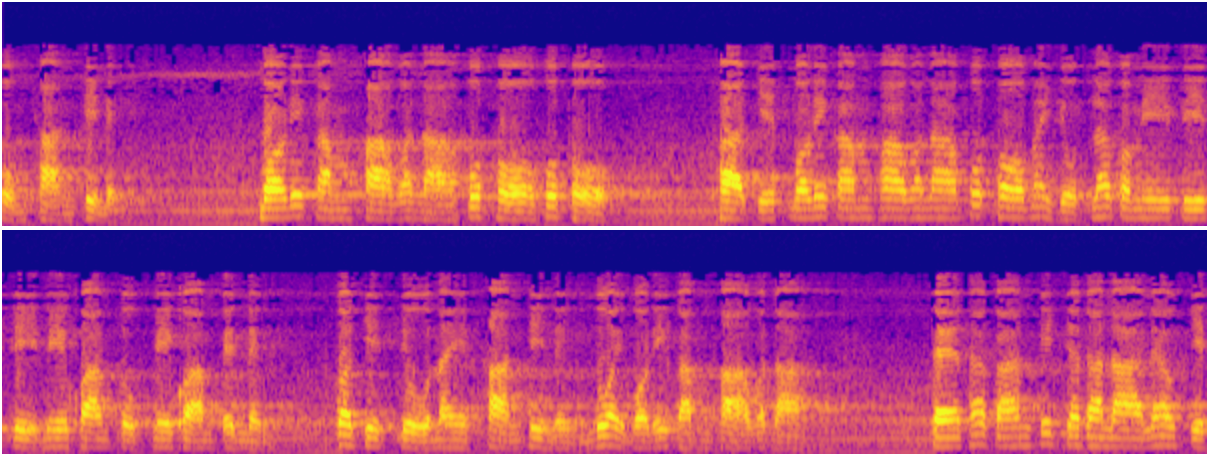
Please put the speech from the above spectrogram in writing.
องค์ฌานที่หนึ่งบริกรรมภาวนาพุทโธพุทโธถ้าจิตบริกรรมภาวนาพุทโธไม่หยุดแล้วก็มีปีติมีความสุขมีความเป็นหนึ่ง ก็จิตอยู่ในฌานที่หนึ่งด้วยบริกรรมภาวนา แต่ถ้าการพิจารณาแล้วจิต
